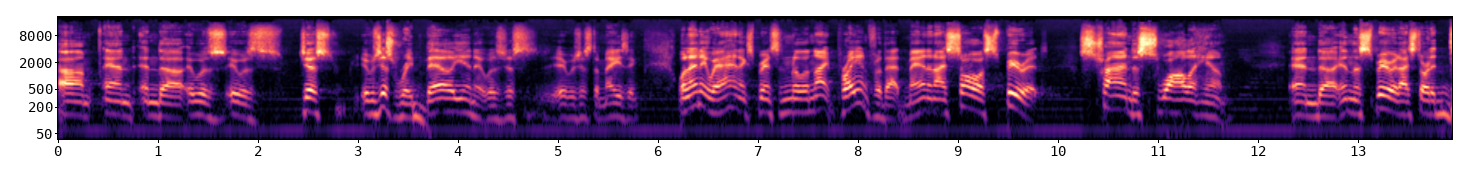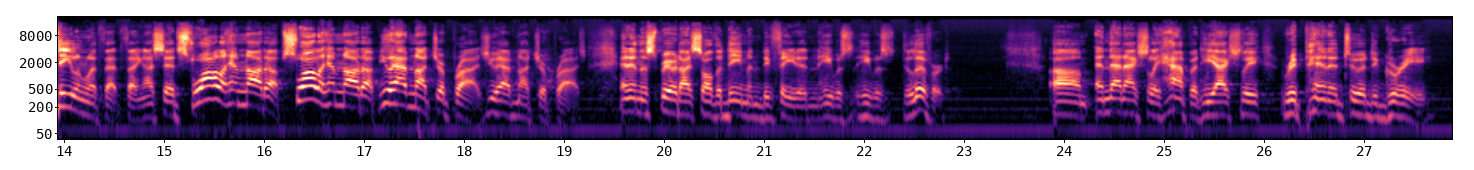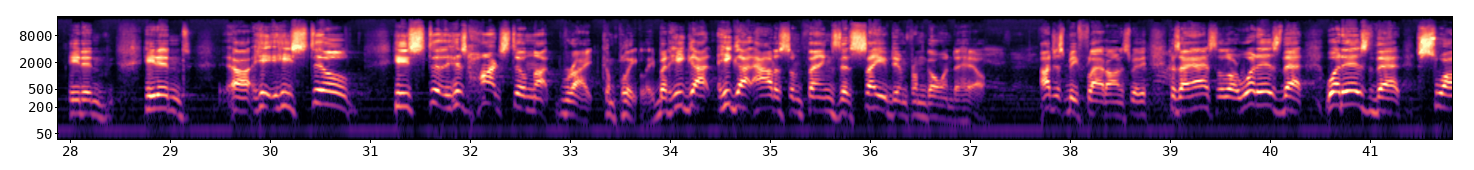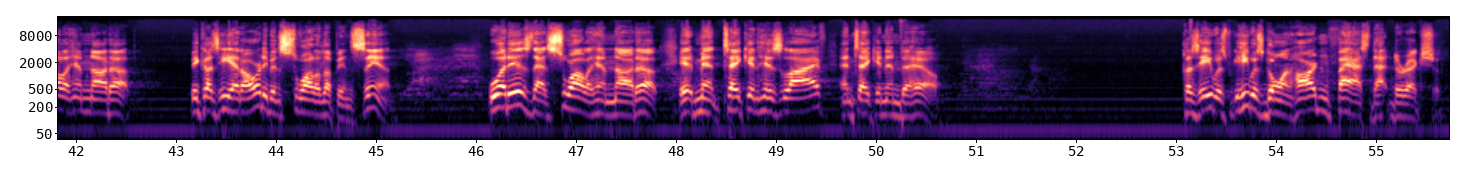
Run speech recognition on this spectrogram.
Um, and and uh, it was it was just it was just rebellion. It was just it was just amazing. Well, anyway, I had an experience in the middle of the night praying for that man, and I saw a spirit trying to swallow him. And uh, in the spirit, I started dealing with that thing. I said, Swallow him not up, swallow him not up. You have not your prize, you have not your prize. And in the spirit, I saw the demon defeated and he was, he was delivered. Um, and that actually happened. He actually repented to a degree. He didn't, he didn't, uh, he, he still he's still, his heart's still not right completely, but he got, he got out of some things that saved him from going to hell. I'll just be flat honest with you because I asked the Lord, what is that? What is that swallow him not up? Because he had already been swallowed up in sin. What is that swallow him not up? It meant taking his life and taking him to hell. Because he was, he was going hard and fast that direction.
